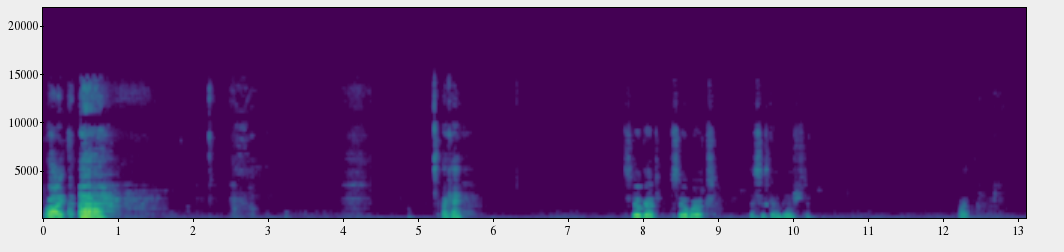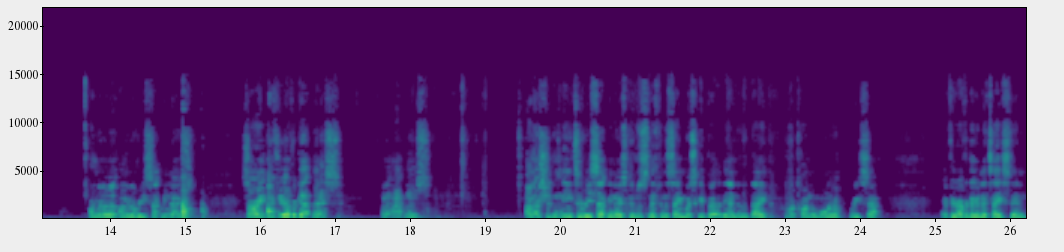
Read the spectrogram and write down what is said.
Right. okay. Still good. Still works. This is going to be interesting. Right. I'm gonna I'm gonna reset my nose. Sorry, if you ever get this, and it happens, and I shouldn't need to reset my nose because we're sniffing the same whiskey, but at the end of the day, I kind of want to reset. If you're ever doing a tasting,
